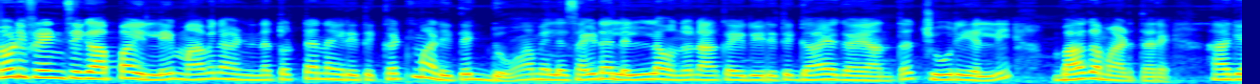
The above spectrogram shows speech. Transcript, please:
ನೋಡಿ ಫ್ರೆಂಡ್ಸ್ ಈಗ ಅಪ್ಪ ಇಲ್ಲಿ ಮಾವಿನ ಹಣ್ಣಿನ ತೊಟ್ಟನ್ನು ಈ ರೀತಿ ಕಟ್ ಮಾಡಿ ತೆಗೆದು, ಆಮೇಲೆ ಸೈಡಲ್ಲೆಲ್ಲ ಒಂದು ನಾಲ್ಕೈದು ಈ ರೀತಿ ಗಾಯ ಗಾಯ ಅಂತ ಚೂರಿಯಲ್ಲಿ ಭಾಗ ಮಾಡ್ತಾರೆ. ಹಾಗೆ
